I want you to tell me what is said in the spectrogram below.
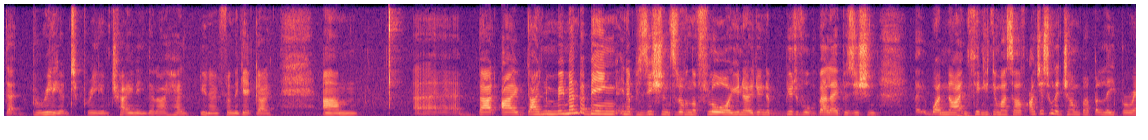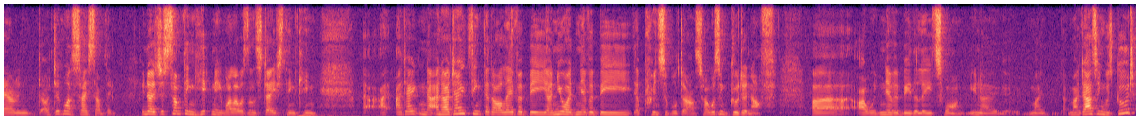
that brilliant, brilliant training that I had you know from the get go. Um, uh, but I, I remember being in a position sort of on the floor, you know, doing a beautiful ballet position one night and thinking to myself, I just want to jump up and leap around and I did want to say something. You know, just something hit me while I was on stage thinking, I, I don't know, and I don't think that I'll ever be, I knew I'd never be a principal dancer. I wasn't good enough. Uh, I would never be the lead swan. You know, my, my dancing was good,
